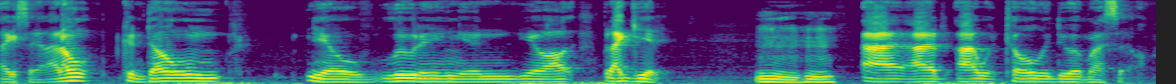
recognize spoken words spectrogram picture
like I said, I don't condone, you know, looting and you know, all, but I get it. Mm-hmm. I, I I would totally do it myself.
